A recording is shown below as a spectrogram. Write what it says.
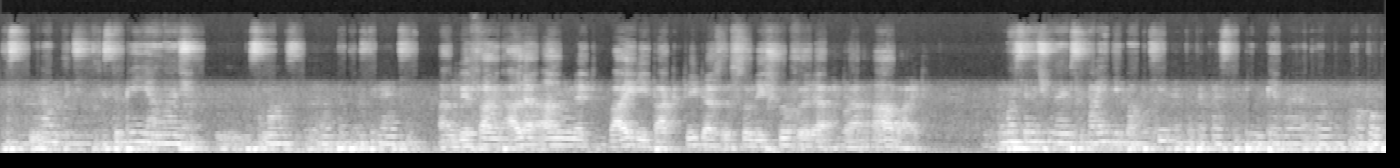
То есть на вот эти три ступени она еще м, сама раз- э, подразделяется. Also wir fangen alle an mit Vaidi Bhakti, das ist so die Stufe der, der Arbeit. Мы все начинаем с Вайди Бхакти, это такая ступень, первая э, работа.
